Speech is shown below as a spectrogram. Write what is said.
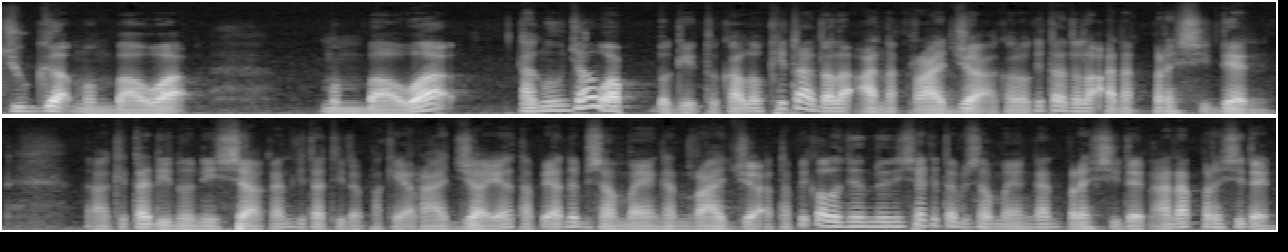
juga membawa membawa tanggung jawab begitu. Kalau kita adalah anak raja, kalau kita adalah anak presiden, nah kita di Indonesia kan kita tidak pakai raja ya, tapi Anda bisa membayangkan raja. Tapi kalau di Indonesia kita bisa membayangkan presiden, anak presiden.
